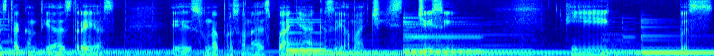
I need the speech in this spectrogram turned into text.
esta cantidad de estrellas, es una persona de España que se llama Chisi y pues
